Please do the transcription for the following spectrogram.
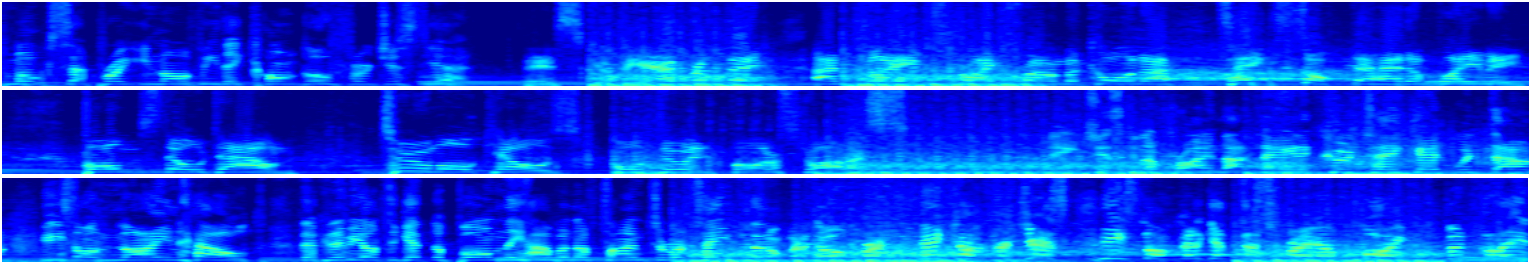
Smoke separating RV, they can't go for it just yet. This could be everything. And Flame strikes round the corner, takes off the head of flamie. Bomb still down. Two more kills will do it for Astralis. Nature's gonna prime that nade. It could take Edward down. He's on nine health. They're gonna be able to get the bomb. They have enough time to rotate, but they're not gonna go for it. Here comes Regis. He's not gonna get the spray on point, but Blade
